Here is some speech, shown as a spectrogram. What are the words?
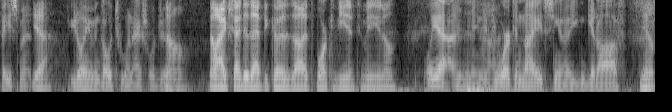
basement. Yeah, You don't even go to an actual gym. no, no. Actually, I did that because uh, it's more convenient to me. You know. Well, yeah. I mean, then, if you're working nights, you know, you can get off, Yep.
